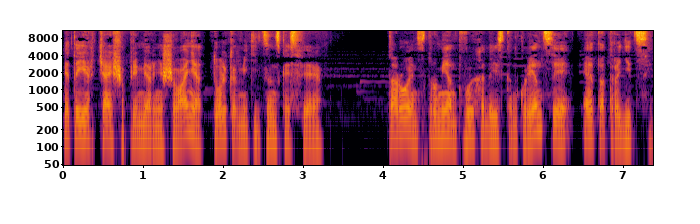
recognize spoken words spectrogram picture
Это ярчайший пример нишевания только в медицинской сфере. Второй инструмент выхода из конкуренции – это традиции.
